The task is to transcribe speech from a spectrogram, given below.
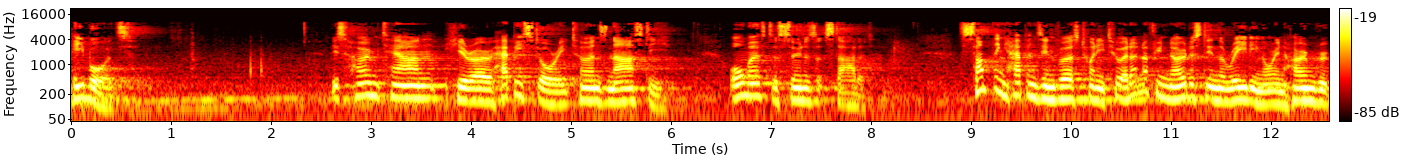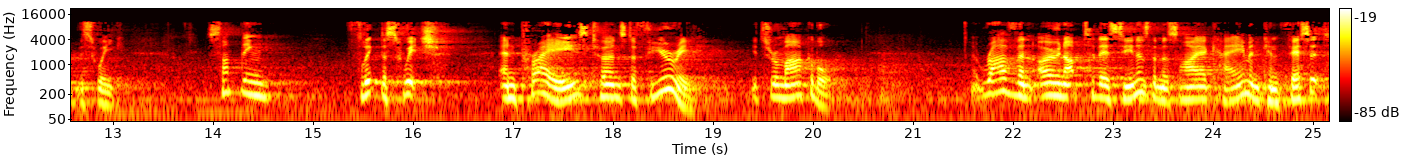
keyboards. This hometown hero happy story turns nasty almost as soon as it started. Something happens in verse 22. I don't know if you noticed in the reading or in home group this week. Something flicked a switch and praise turns to fury. It's remarkable. Rather than own up to their sin as the Messiah came and confess it,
